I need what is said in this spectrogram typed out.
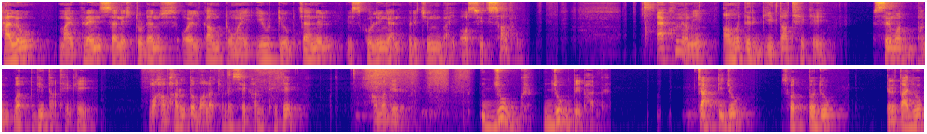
Hello, my friends and students. Welcome to my YouTube channel, Schooling and Preaching by অসিত সাধু এখন আমি আমাদের গীতা থেকে শ্রীমদ্ ভগবত গীতা থেকে মহাভারতও বলা চলে সেখান থেকে আমাদের যুগ যুগ বিভাগ। চারটি যুগ সত্যযুগ ত্রেতাযুগ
